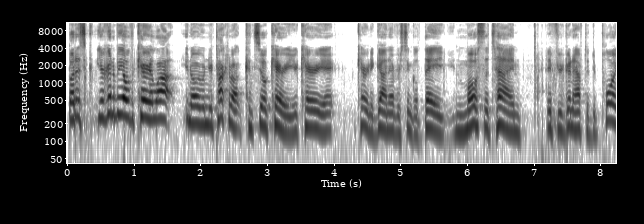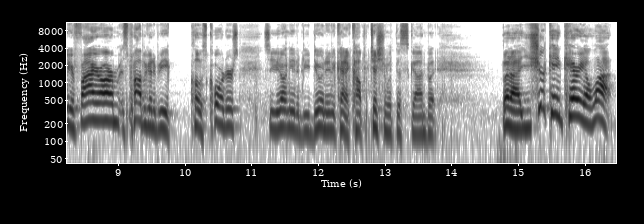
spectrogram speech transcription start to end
but it's you're going to be able to carry a lot. You know, when you're talking about concealed carry, you're carrying carrying a gun every single day. Most of the time, if you're going to have to deploy your firearm, it's probably going to be close quarters, so you don't need to be doing any kind of competition with this gun. But but uh, you sure can carry a lot.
